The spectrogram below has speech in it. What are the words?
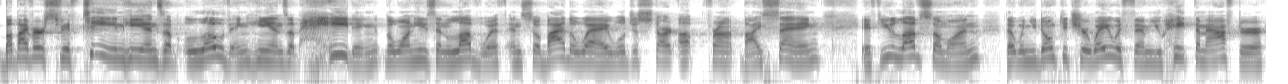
But by verse 15, he ends up loathing, he ends up hating the one he's in love with. And so, by the way, we'll just start up front by saying if you love someone that when you don't get your way with them, you hate them after,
